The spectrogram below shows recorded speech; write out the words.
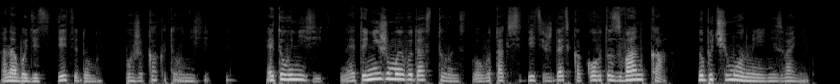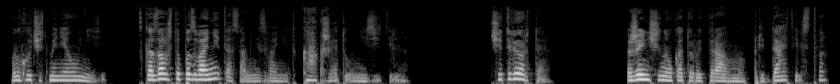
она будет сидеть и думать, боже, как это унизительно. Это унизительно, это ниже моего достоинства. Вот так сидеть и ждать какого-то звонка. Ну почему он мне не звонит? Он хочет меня унизить. Сказал, что позвонит, а сам не звонит. Как же это унизительно. Четвертое. Женщина, у которой травма предательства,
